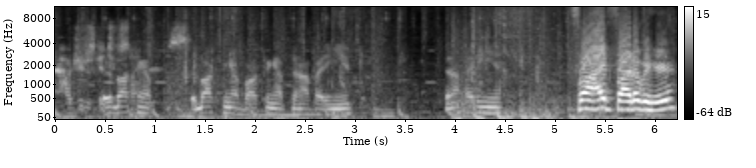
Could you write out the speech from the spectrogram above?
How'd you just get They're two boxing up. They're boxing up, boxing up. They're not fighting you. They're not fighting you. fried fried over here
